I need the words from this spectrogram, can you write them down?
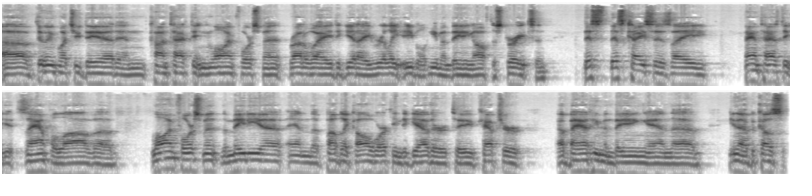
uh, doing what you did and contacting law enforcement right away to get a really evil human being off the streets. And this, this case is a fantastic example of uh, law enforcement, the media, and the public all working together to capture a bad human being. And, uh, you know, because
